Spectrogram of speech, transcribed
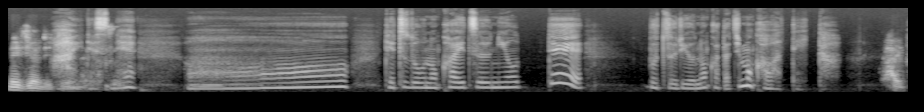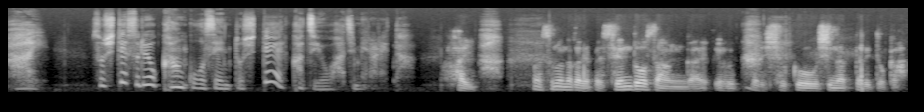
明治41年、はい、ですね。あ鉄道の開通によって物流の形も変わっていった。はい、はい、そしてそれを観光船として活用を始められた。はい、まあ、その中でやっぱり船頭さんがやっぱり職を失ったりとか、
